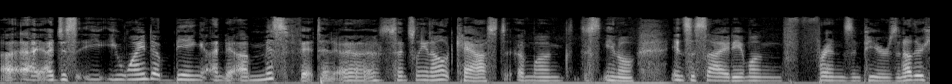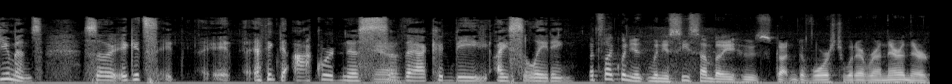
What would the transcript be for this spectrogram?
I, I, just you wind up being a, a misfit, uh, essentially an outcast among you know in society among friends and peers and other humans. So it gets it, it, I think the awkwardness yeah. of that could be isolating. It's like when you when you see somebody who's gotten divorced or whatever, and they're in their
